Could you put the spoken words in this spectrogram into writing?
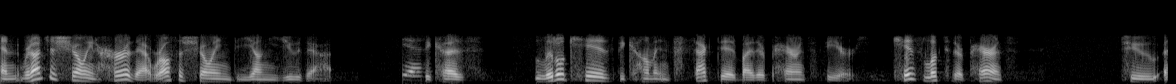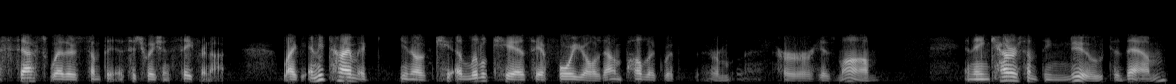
And we're not just showing her that; we're also showing the young you that Yes. because little kids become infected by their parents' fears. Kids look to their parents to assess whether something a situation is safe or not. Like anytime a you know ki- a little kid, say a four year old, is out in public with her, her or his mom, and they encounter something new to them,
